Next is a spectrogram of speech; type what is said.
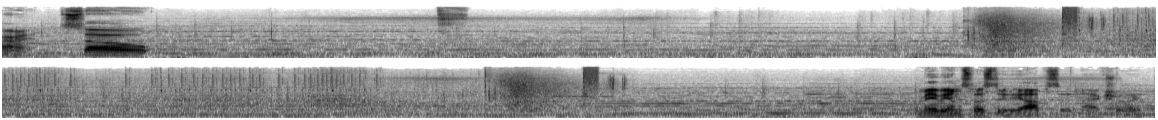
Alright, so... Or maybe I'm supposed to do the opposite, actually.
